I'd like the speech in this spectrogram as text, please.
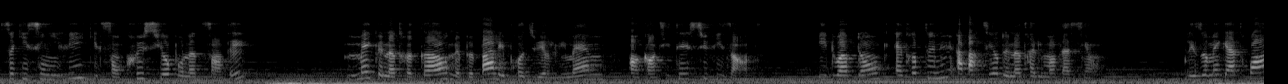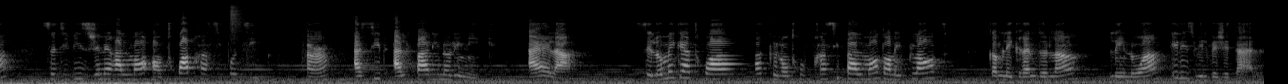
ce qui signifie qu'ils sont cruciaux pour notre santé, mais que notre corps ne peut pas les produire lui-même en quantité suffisante. Ils doivent donc être obtenus à partir de notre alimentation. Les oméga 3 se divisent généralement en trois principaux types. 1. Acide alpha-linolénique ALA. C'est l'oméga 3 que l'on trouve principalement dans les plantes, comme les graines de lin, les noix et les huiles végétales.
